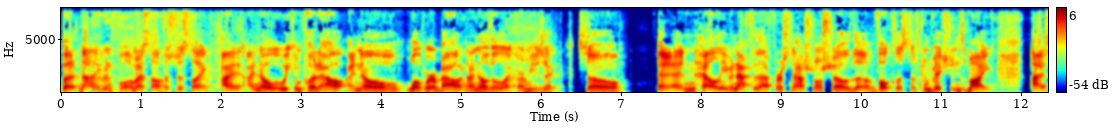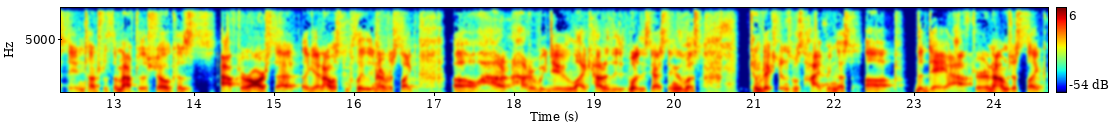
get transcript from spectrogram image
But not even full of myself. It's just like I I know what we can put out. I know what we're about, and I know they'll like our music. So. And, and hell, even after that first national show, the vocalist of Convictions, Mike, I've stayed in touch with him after the show because after our set, again, I was completely nervous. Like, oh, how, how did we do? Like, how did the, what do these guys think of us? Convictions was hyping us up the day after, and I'm just like,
